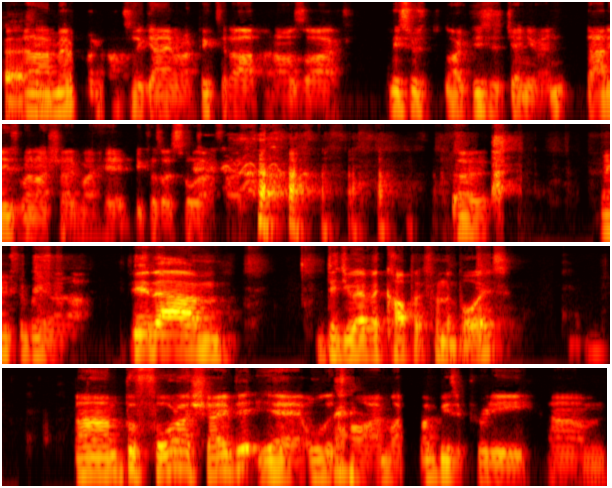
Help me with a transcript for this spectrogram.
Perfect. And I remember I got to the game and I picked it up and I was like, this was like this is genuine. That is when I shaved my head because I saw that photo. so thanks for bringing that up. Did um did you ever cop it from the boys? Um, before I shaved it, yeah, all the time. Like rugby's a pretty um,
